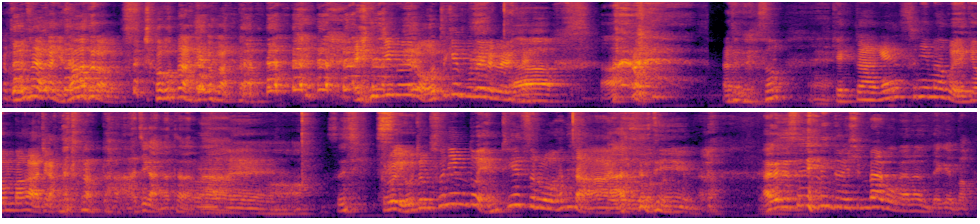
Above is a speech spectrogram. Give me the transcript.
거기서 약간 이상하더라고요. 저건 아닌 것 같다. 엔진 오일을 어떻게 분해를 해? 아. 하여튼 그래서 네. 객장에 스님하고 애기 엄마가 아직 안 나타났다. 아, 아직 안 나타났다. 아, 예. 어. 스님. 그리고 요즘 스님도 MTS로 한다. 아 이거. 스님. 아 근데 스님들 신발 보면은 되게 막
